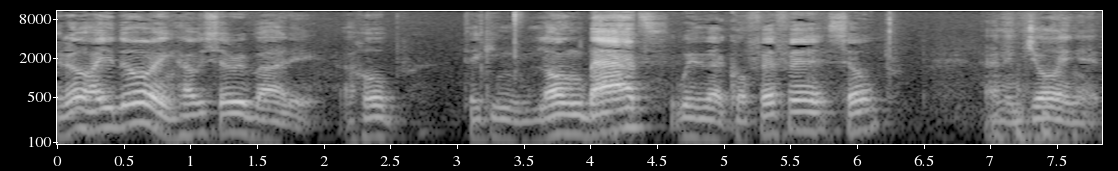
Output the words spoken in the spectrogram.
Hello, how you doing? How is everybody? I hope taking long baths with a covfefe soap and enjoying it.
